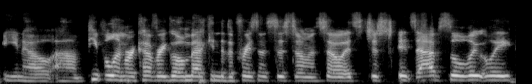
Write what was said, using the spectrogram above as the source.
you know um, people in recovery going back into the prison system and so it's just it's absolutely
